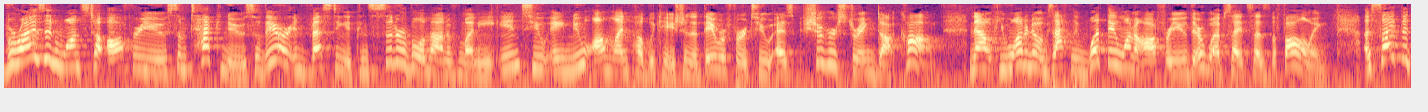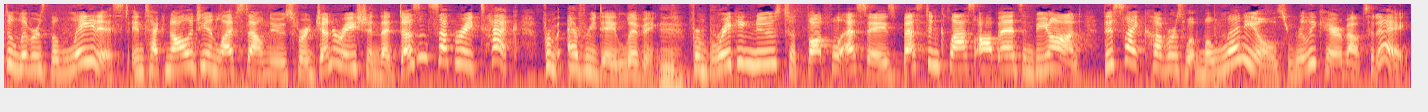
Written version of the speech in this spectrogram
Verizon wants to offer you some tech news, so they are investing a considerable amount of money into a new online publication that they refer to as sugarstring.com. Now, if you want to know exactly what they want to offer you, their website says the following A site that delivers the latest in technology and lifestyle news for a generation that doesn't separate tech from everyday living. Mm. From breaking news to thoughtful essays, best in class op eds, and beyond, this site covers what millennials really care about today.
